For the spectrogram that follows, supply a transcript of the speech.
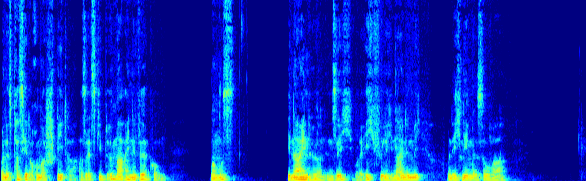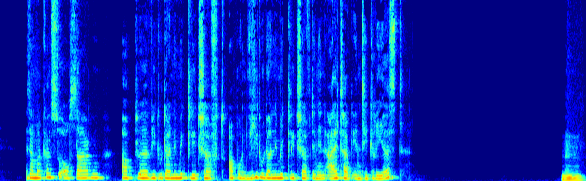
und es passiert auch immer später. Also es gibt immer eine Wirkung. Man muss hineinhören in sich oder ich fühle hinein in mich und ich nehme es so wahr. Sag mal, kannst du auch sagen, ob äh, wie du deine Mitgliedschaft, ob und wie du deine Mitgliedschaft in den Alltag integrierst? Hm.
